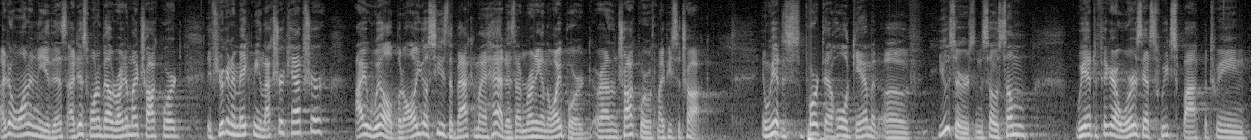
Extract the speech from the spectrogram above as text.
I don't want any of this. I just want to be able to write on my chalkboard. If you're going to make me lecture capture, I will, but all you'll see is the back of my head as I'm writing on the whiteboard or on the chalkboard with my piece of chalk. And we had to support that whole gamut of users. And so some, we had to figure out where's that sweet spot between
